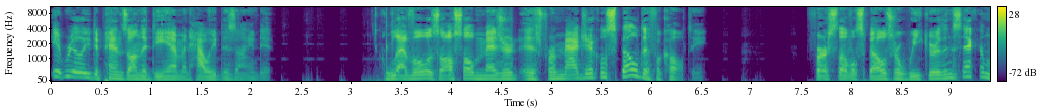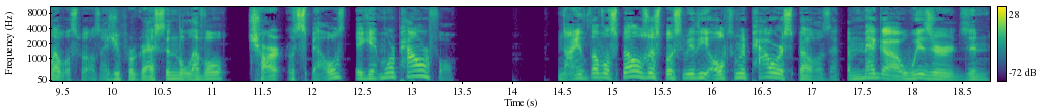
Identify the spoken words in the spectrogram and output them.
it really depends on the DM and how he designed it. Level is also measured as for magical spell difficulty. First level spells are weaker than second level spells. As you progress in the level chart of spells, they get more powerful. Ninth level spells are supposed to be the ultimate power spells that the mega wizards and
